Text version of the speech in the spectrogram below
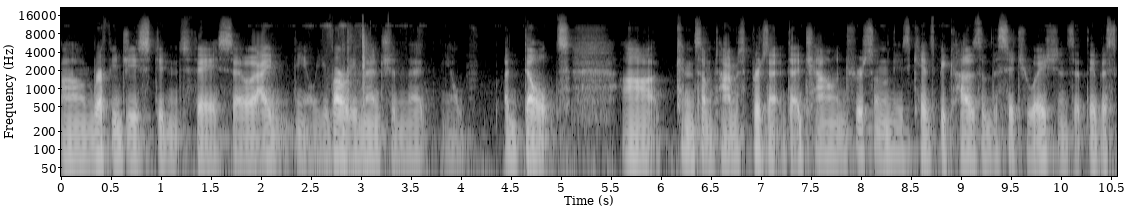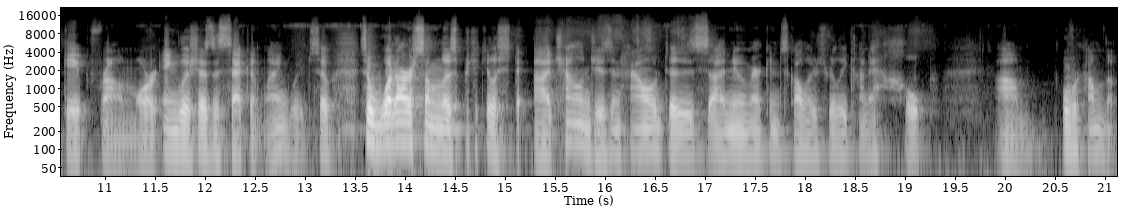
um, refugee students face? So I, you know, you've already mentioned that, you know, adults uh, can sometimes present a challenge for some of these kids because of the situations that they've escaped from, or English as a second language. So, so what are some of those particular st- uh, challenges, and how does uh, New American Scholars really kind of help um, overcome them?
